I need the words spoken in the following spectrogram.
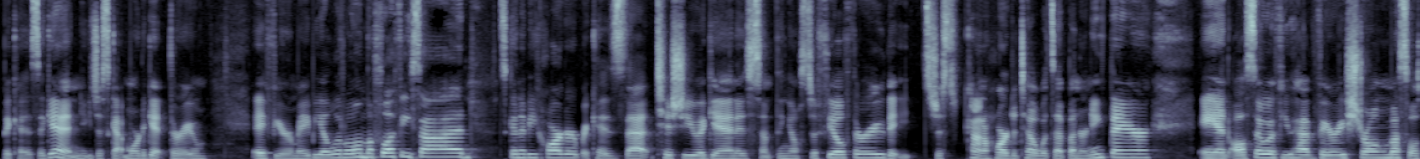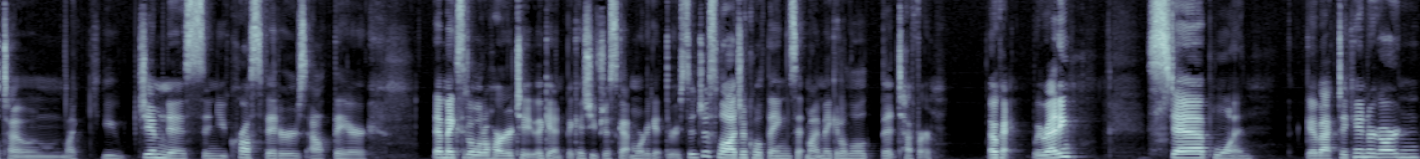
because, again, you just got more to get through. If you're maybe a little on the fluffy side, it's going to be harder because that tissue, again, is something else to feel through that it's just kind of hard to tell what's up underneath there. And also, if you have very strong muscle tone, like you gymnasts and you CrossFitters out there, that makes it a little harder too, again, because you've just got more to get through. So, just logical things that might make it a little bit tougher. Okay, we ready? Step one go back to kindergarten,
